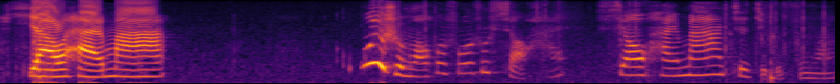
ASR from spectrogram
小海马，为什么会说出“小孩”“小海马”这几个字呢？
